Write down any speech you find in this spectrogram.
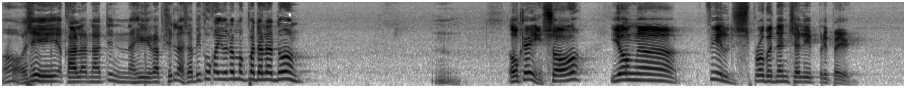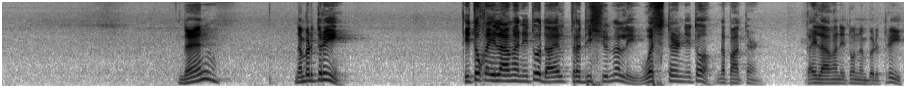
Oh, kasi akala natin nahirap sila. Sabi ko, kayo na magpadala doon. Hmm. Okay, so, yung uh, fields providentially prepared. Then, number three, ito kailangan ito dahil traditionally, Western ito na pattern. Kailangan ito, number three,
